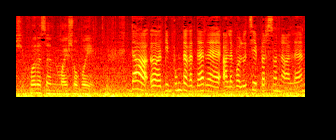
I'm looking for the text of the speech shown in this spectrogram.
și fără să mai șovăim. Da, uh, din punct de vedere al evoluției personale,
